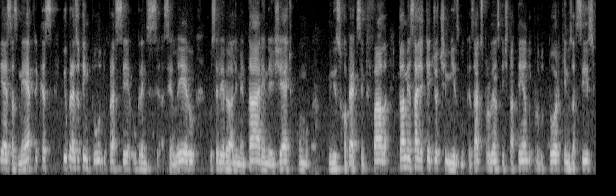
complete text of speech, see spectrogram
essas métricas e o Brasil tem tudo para ser o grande celeiro, o celeiro alimentar, energético, como o ministro Roberto sempre fala. Então, a mensagem aqui é de otimismo. Apesar dos problemas que a gente está tendo, o produtor, quem nos assiste,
